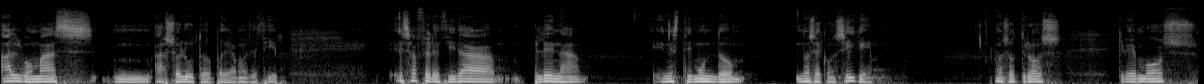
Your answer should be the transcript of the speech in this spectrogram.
algo más mm, absoluto, podríamos decir. Esa felicidad plena en este mundo no se consigue. Nosotros creemos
